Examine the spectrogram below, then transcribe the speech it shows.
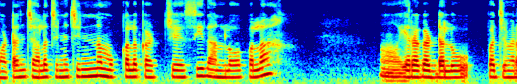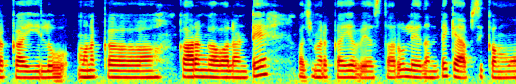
మటన్ చాలా చిన్న చిన్న ముక్కలు కట్ చేసి దాని లోపల ఎర్రగడ్డలు పచ్చిమిరపకాయలు మనకు కారం కావాలంటే పచ్చిమిరపకాయ వేస్తారు. లేదంటే క్యాప్సికము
